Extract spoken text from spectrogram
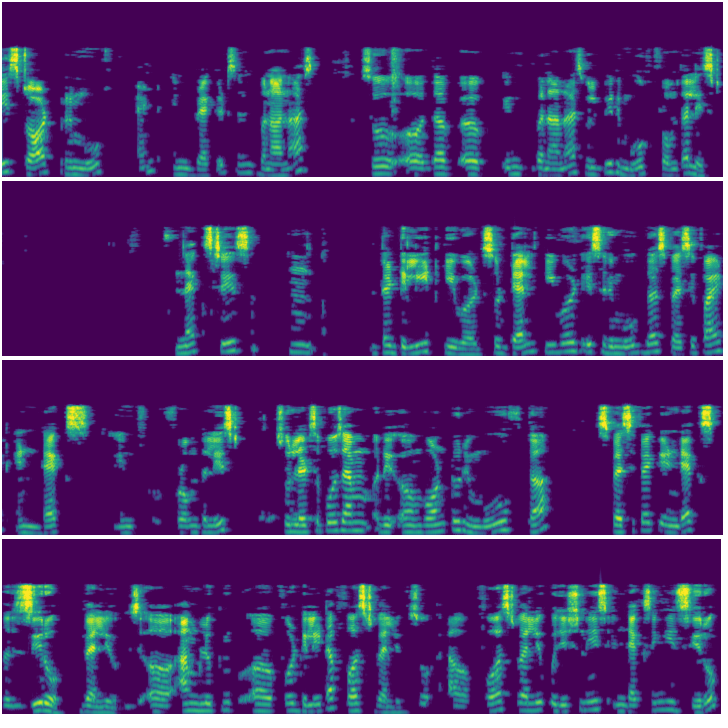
list dot remove and in brackets and bananas so uh, the uh, in bananas will be removed from the list next is hmm, the delete keyword so del keyword is remove the specified index in from the list so let's suppose i'm uh, want to remove the specific index zero value uh, i'm looking uh, for delete a first value so uh, first value position is indexing is zero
